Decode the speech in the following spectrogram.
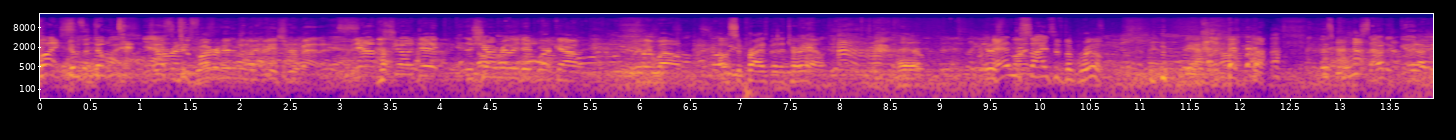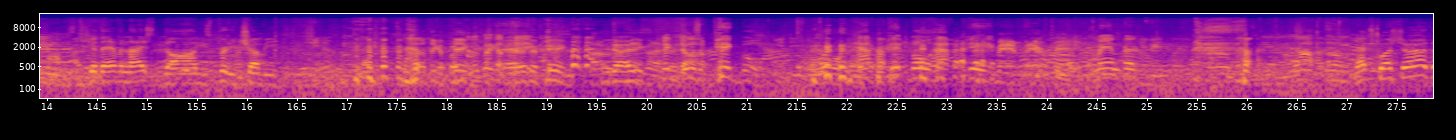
Twice. It was a double tap. Yeah, whoever hit him in the face, you're bad at it. Yeah, the show did. The show really did work out really well. I was surprised by the turnout. And the size of the room. Yeah. It was cool. It sounded good. I mean, It's good. They have a nice dog. He's pretty chubby. looked like a pig. Looked like a pig. Yeah, it was a pig. He does. Pig It was a pig bull. half pit bull, half pig. Man, bear pig. Man, bear, pig. Next question.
